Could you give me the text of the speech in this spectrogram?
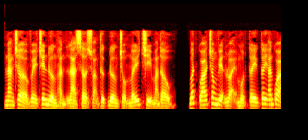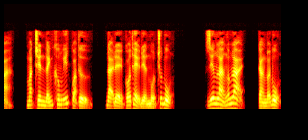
Nàng trở về trên đường hẳn là sờ soạn thực đường trộm mấy chỉ màn đầu, bất quá trong viện loại một cây cây ăn quả, mặt trên đánh không ít quả tử, đại để có thể điền một chút bụng. Riêng là ngẫm lại, càng đói bụng.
